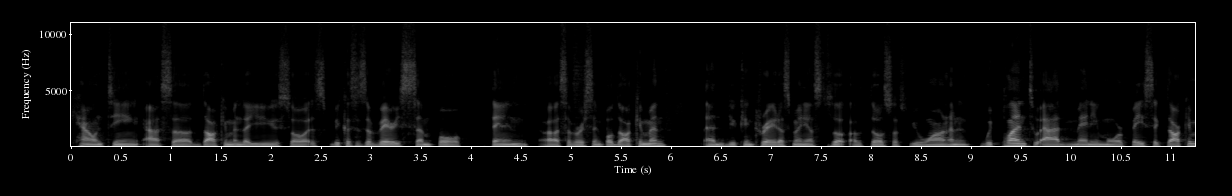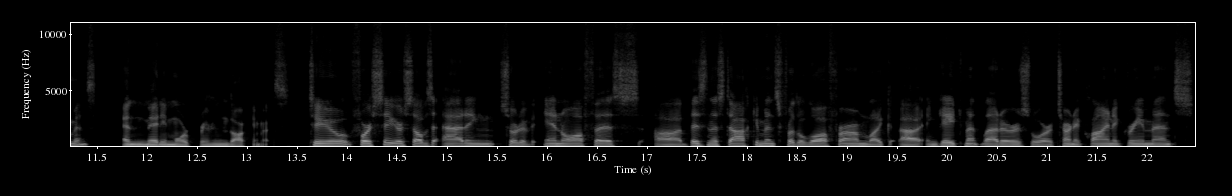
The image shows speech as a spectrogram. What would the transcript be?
counting as a document that you use. So it's because it's a very simple thing. Uh, it's a very simple document, and you can create as many as of those as you want. And we plan to add many more basic documents and many more premium documents. Do you foresee yourselves adding sort of in office uh, business documents for the law firm, like uh, engagement letters or attorney client agreements,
